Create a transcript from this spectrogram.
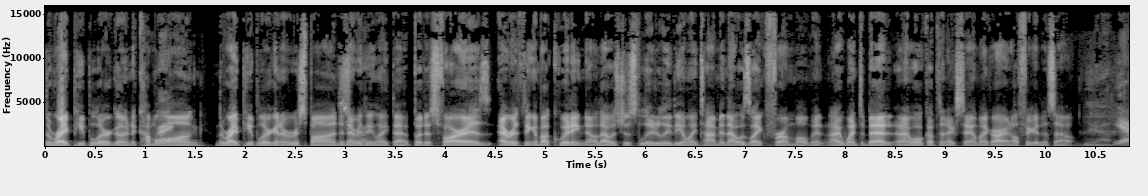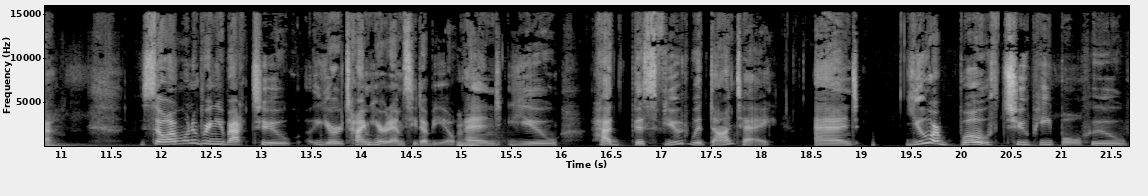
the right people are going to come Right. along the right people are going to respond and Sure. everything like that but as far as everything about quitting no that was just literally the only time and that was like for a moment I went to bed and I woke up the next day I'm like all right I'll figure this out Yeah. Yeah. So I want to bring you back to your time here at MCW, mm-hmm. and you had this feud with Dante, and you are both two people who,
